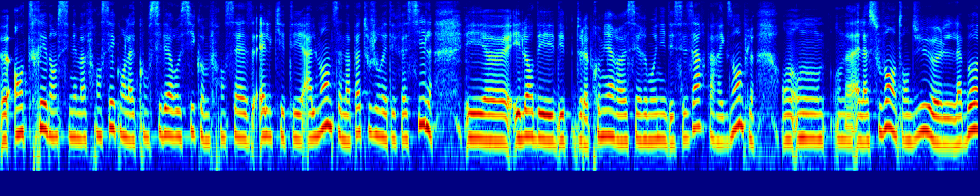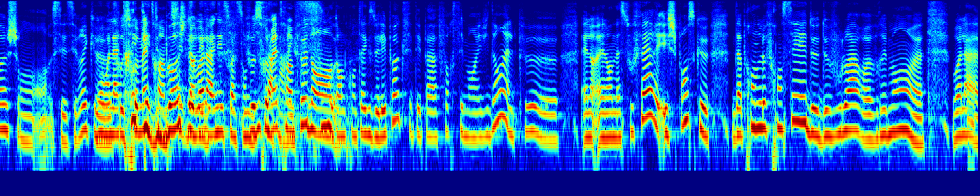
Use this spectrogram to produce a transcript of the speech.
euh, entrer dans le cinéma français, qu'on la considère aussi comme française. Elle qui était allemande, ça n'a pas toujours été facile. Et, euh, et lors des, des- de la première euh, cérémonie des Césars, par exemple, on, on- on a- elle a souvent entendu euh, la boche. C'est vrai qu'il faut se remettre un petit peu. dans les voilà, années il 70. faut se ça remettre un paraît peu fou. dans, dans le contexte de l'époque. C'était pas forcément évident. Elle peut, euh, elle, elle en a souffert. Et je pense que d'apprendre le français, de, de vouloir vraiment, euh, voilà,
